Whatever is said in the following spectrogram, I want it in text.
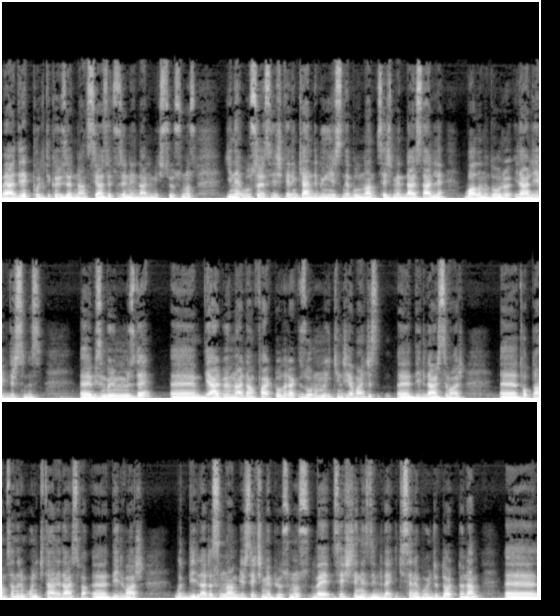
Veya direkt politika üzerinden, siyaset üzerinden ilerlemek istiyorsunuz. Yine uluslararası ilişkilerin kendi bünyesinde bulunan seçmeli derslerle bu alana doğru ilerleyebilirsiniz. E, bizim bölümümüzde e, diğer bölümlerden farklı olarak zorunlu ikinci yabancı e, dil dersi var. E, toplam sanırım 12 tane ders e, dil var. Bu dil arasından bir seçim yapıyorsunuz ve seçtiğiniz dilde 2 sene boyunca 4 dönem e,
